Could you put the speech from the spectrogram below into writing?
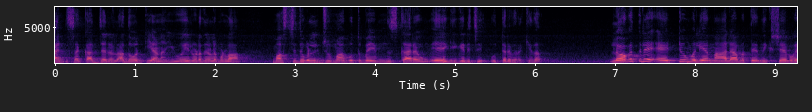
and സക്കാത്ത് ജനറൽ അതോറിറ്റിയാണ് യു എയിലുടനീളമുള്ള മസ്ജിദുകളിൽ ജുമാ കുത്തുബയും നിസ്കാരവും ഏകീകരിച്ച് ഉത്തരവിറക്കിയത്. ലോകത്തിലെ ഏറ്റവും വലിയ നാലാമത്തെ നിക്ഷേപക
